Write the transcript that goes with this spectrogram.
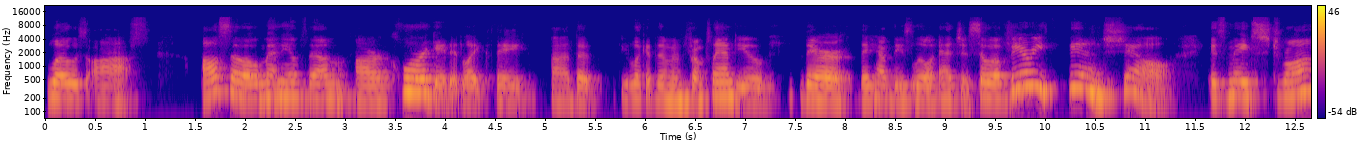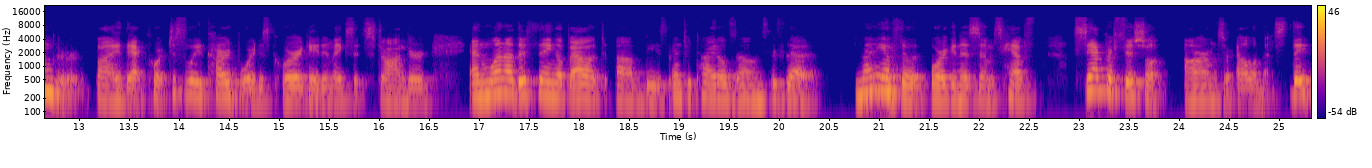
flows off. Also, many of them are corrugated, like they, uh, the, you look at them from plan view, they're, they have these little edges. So a very thin shell is made stronger by that just the way cardboard is corrugated makes it stronger. And one other thing about um, these intertidal zones is that many of the organisms have sacrificial arms or elements. They,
